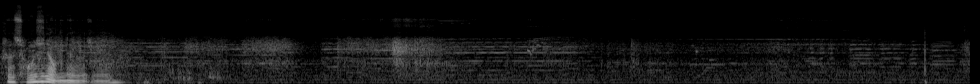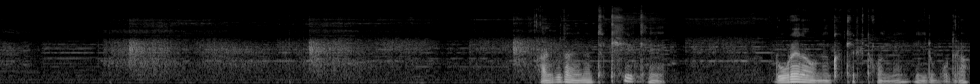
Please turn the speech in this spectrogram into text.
그래서 정신이 없네요, 요즘 알비다에는 특히 이렇게 롤에 나오는 그 캐릭터 같네. 이름 뭐더라?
